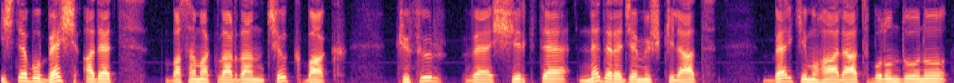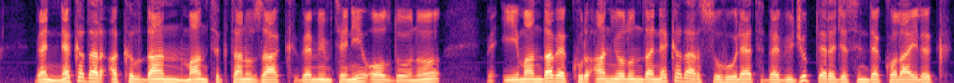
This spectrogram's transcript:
İşte bu beş adet basamaklardan çık bak, küfür ve şirkte ne derece müşkilat, belki muhalat bulunduğunu ve ne kadar akıldan, mantıktan uzak ve mümteni olduğunu ve imanda ve Kur'an yolunda ne kadar suhulet ve vücub derecesinde kolaylık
